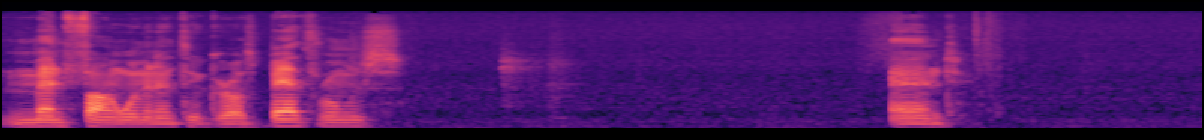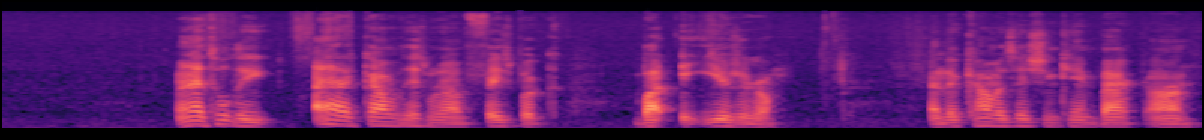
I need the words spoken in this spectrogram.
men following women into girls' bathrooms. And and I told the I had a conversation with her on Facebook about eight years ago. And the conversation came back on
